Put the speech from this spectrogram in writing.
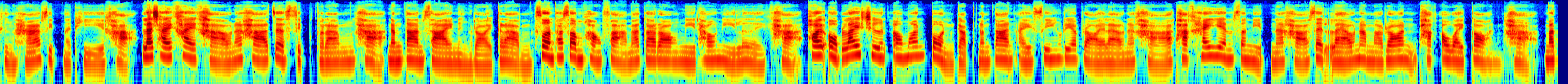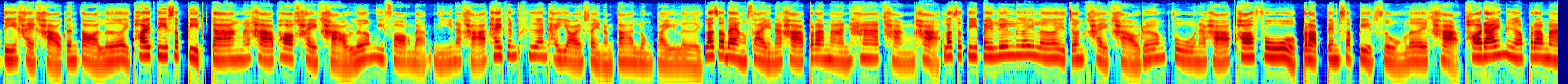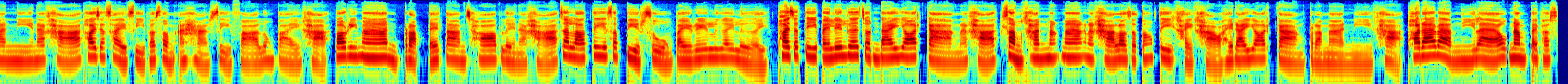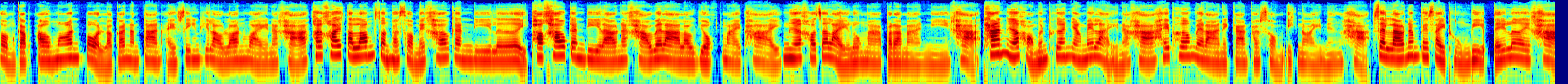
30-50 นาทีค่ะ และใช้ไข่ขาวนะคะ 70 กรัมค่ะ น้ำตาลทราย 100 กรัม ส่วนผสมของฝามาการองมีเท่านี้เลยค่ะพลอยอบไล่ชื้นอัลมอนด์ป่นกับน้ำตาลไอซิ่งเรียบร้อยแล้วนะคะ พักให้เย็นสนิทนะคะ เสร็จแล้วนำมาร่อนพักเอาไว้ก่อนค่ะ มาตีไข่ขาวกันต่อเลยพลอยตีสปีดกลางนะคะ พอไข่ขาวเริ่มมีฟองแบบนี้นะคะ ให้เพื่อนๆทยอยใส่น้ำตาลลงไปเลย เราจะแบ่งใส่นะคะประมาณ 5 ครั้งค่ะ เราจะตีไปเรื่อยๆ เลย จนไข่ขาวเริ่มฟูนะคะ พอฟูปรับเป็นสปีดสูงเลยค่ะ พอได้เนื้อประมาณนี้นะคะพลอยจะใส่สีผสมอาหารสีฟ้าลงไปค่ะปริมาณปรับได้ตามชอบเลยนะคะเสร็จแล้วตีสปีดสูงไปเรื่อยๆ เลยพอยจะตีไปเรื่อยๆ จนได้ยอดกลางนะคะสำคัญมากๆนะคะ เราจะต้องตีไข่ขาวให้ได้ยอดกลางประมาณนี้ค่ะ พอได้แบบนี้แล้วนำไปผสมกับอัลมอนด์ป่นแล้วก็น้ำตาลไอซิ่งที่เราร่อนไว้นะคะ ค่อยๆ ตะล่อมส่วนผสมให้เข้ากันดีเลย พอเข้ากันดีแล้วนะคะ เวลาเรายกไม้พาย เนื้อเขาจะไหลลงมาประมาณนี้ค่ะ ถ้าเนื้อของเพื่อนๆยังไม่ไหลนะคะให้เพิ่มเวลาในการผสมอีกหน่อยนึงค่ะ เสร็จแล้วนำไปใส่ถุงบีบได้เลยค่ะ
